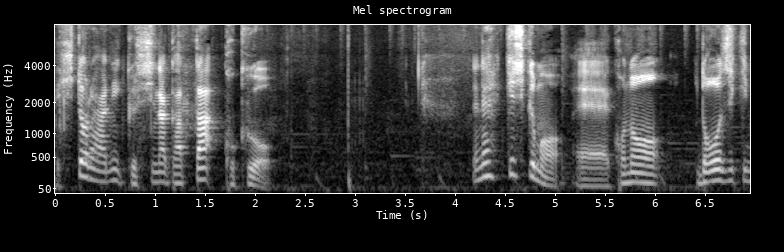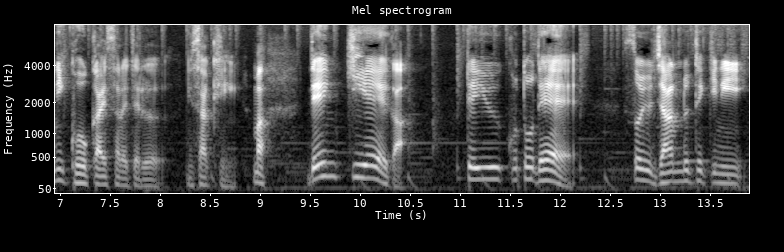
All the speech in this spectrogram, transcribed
ヒトラーに屈しなかった国王。でね、岸くも、えーこの同時期に公開されてる2作品。まあ、電気映画っていうことで、そういうジャンル的に、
